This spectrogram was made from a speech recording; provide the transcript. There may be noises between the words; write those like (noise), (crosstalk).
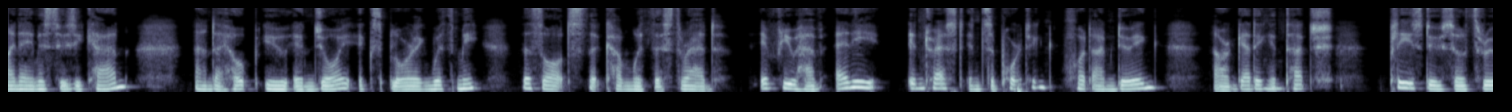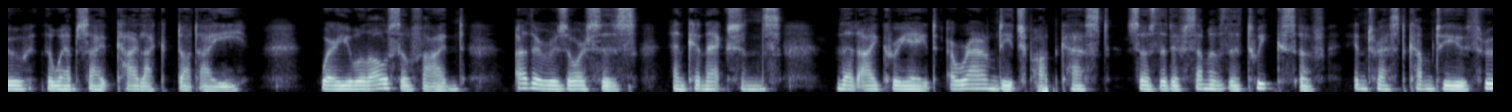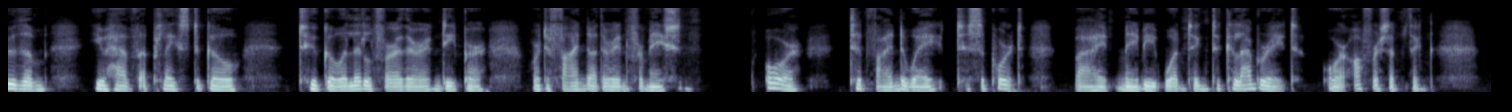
My name is Susie Can, and I hope you enjoy exploring with me the thoughts that come with this thread. If you have any interest in supporting what I'm doing or getting in touch, please do so through the website kylak.ie, where you will also find other resources and connections that I create around each podcast so that if some of the tweaks of interest come to you through them, you have a place to go to go a little further and deeper or to find other information or to find a way to support by maybe wanting to collaborate or offer something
